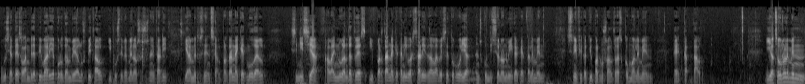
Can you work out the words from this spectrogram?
pugui ser atès a l'àmbit de primària, però també a l'hospital i posteriorment al sociosanitari i a l'àmbit residencial. Per tant, aquest model s'inicia a l'any 93 i per tant aquest aniversari de l'ABC Torroella ens condiciona una mica aquest element significatiu per nosaltres com a element eh, capdalt. I el segon element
